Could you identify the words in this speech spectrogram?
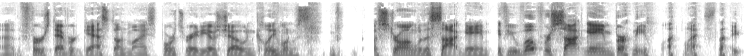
uh, the first ever guest on my sports radio show in Cleveland was strong with a sock game. If you vote for sock game, Bernie won last night.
